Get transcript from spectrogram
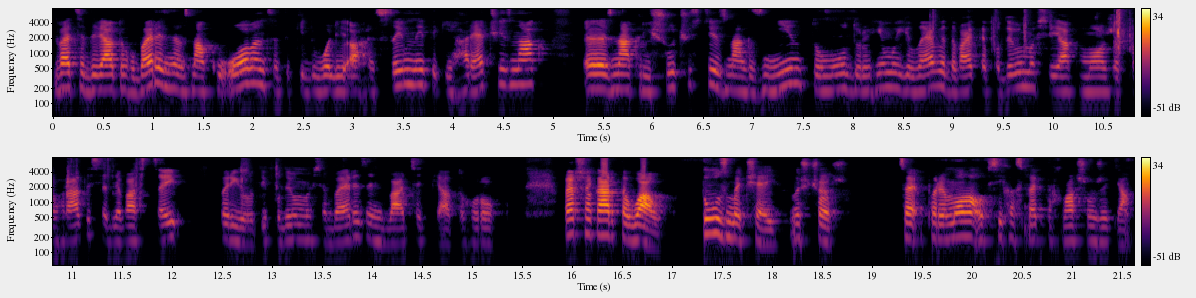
29 березня в знаку Овен це такий доволі агресивний, такий гарячий знак, е, знак рішучості, знак змін. Тому, дорогі мої леви, давайте подивимося, як може програтися для вас цей період. І подивимося березень 25-го року. Перша карта вау! Туз мечей. Ну що ж, це перемога у всіх аспектах вашого життя.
